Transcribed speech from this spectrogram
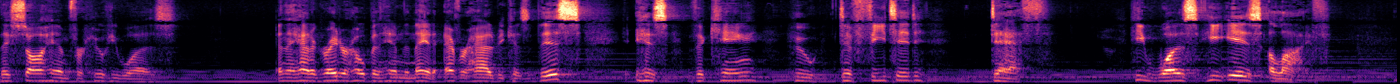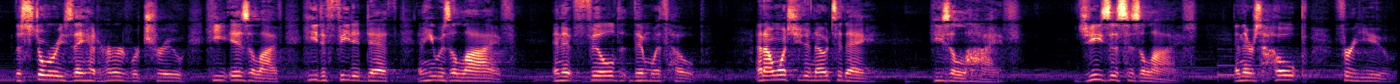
they saw him for who he was. And they had a greater hope in him than they had ever had because this is the king who defeated death. He was, he is alive. The stories they had heard were true. He is alive. He defeated death and he was alive. And it filled them with hope. And I want you to know today He's alive. Jesus is alive. And there's hope for you.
